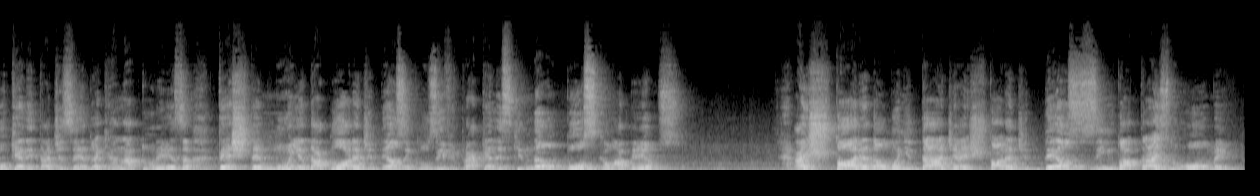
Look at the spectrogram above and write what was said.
O que ele está dizendo é que a natureza testemunha da glória de Deus, inclusive para aqueles que não buscam a Deus. A história da humanidade é a história de Deus indo atrás do homem.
